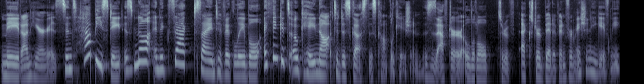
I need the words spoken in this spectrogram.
made on here is since happy state is not an exact scientific label, I think it's okay not to discuss this complication. This is after a little sort of extra bit of information he gave me,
